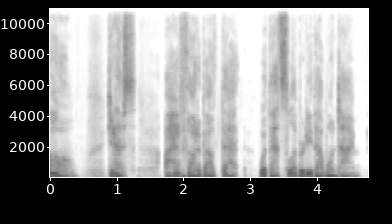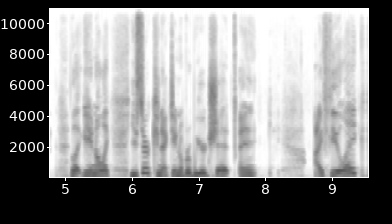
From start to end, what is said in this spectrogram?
Oh, yes, I have thought about that with that celebrity that one time. Like, you know, like you start connecting over weird shit. And I feel like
